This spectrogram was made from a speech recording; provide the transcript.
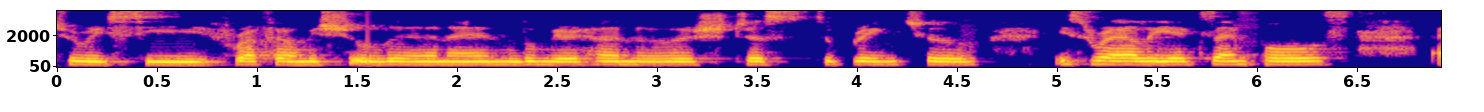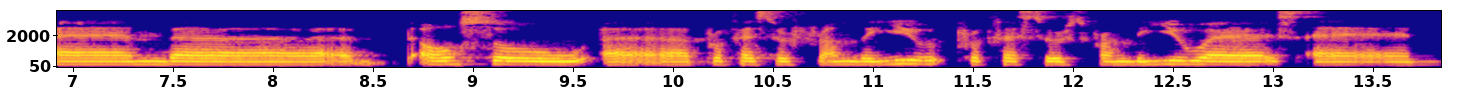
to receive Raphael Mechoulam and Lumír Hanuš just to bring to Israeli examples, and uh, also uh, professor from the U- professors from the U.S. and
